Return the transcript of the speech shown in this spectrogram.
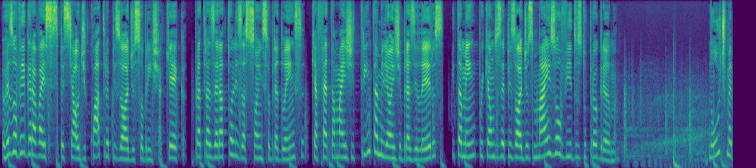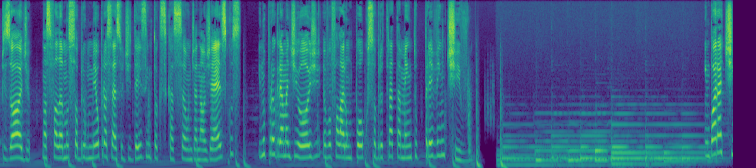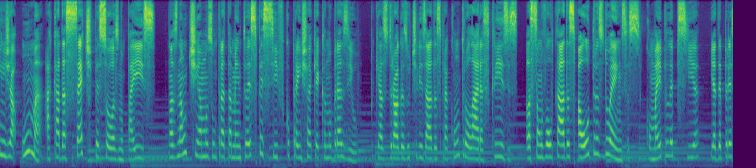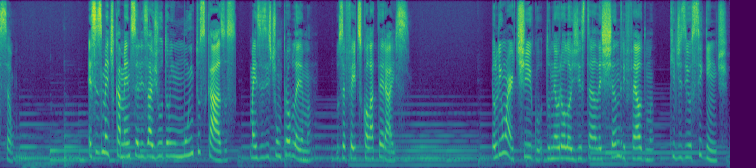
Eu resolvi gravar esse especial de quatro episódios sobre enxaqueca para trazer atualizações sobre a doença que afeta mais de 30 milhões de brasileiros e também porque é um dos episódios mais ouvidos do programa. No último episódio, nós falamos sobre o meu processo de desintoxicação de analgésicos e no programa de hoje eu vou falar um pouco sobre o tratamento preventivo. Embora atinja uma a cada sete pessoas no país, nós não tínhamos um tratamento específico para enxaqueca no Brasil, porque as drogas utilizadas para controlar as crises, elas são voltadas a outras doenças, como a epilepsia e a depressão. Esses medicamentos eles ajudam em muitos casos, mas existe um problema: os efeitos colaterais. Eu li um artigo do neurologista Alexandre Feldman que dizia o seguinte:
